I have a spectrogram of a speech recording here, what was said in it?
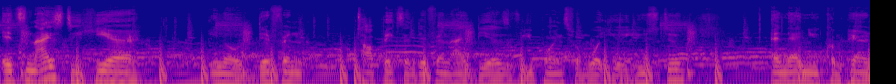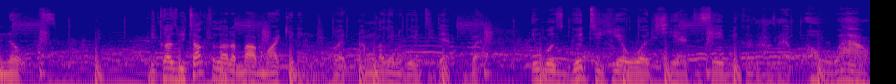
it's nice to hear, you know, different topics and different ideas, viewpoints from what you're used to, and then you compare notes. Because we talked a lot about marketing, but I'm not going to go into depth. But it was good to hear what she had to say because I was like, oh wow,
